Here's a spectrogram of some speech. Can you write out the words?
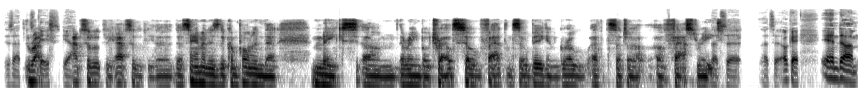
is that the right. case? Yeah, absolutely, absolutely. The the salmon is the component that makes um, the rainbow trout so fat and so big and grow at such a, a fast rate. That's it that's it. Okay, and um,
